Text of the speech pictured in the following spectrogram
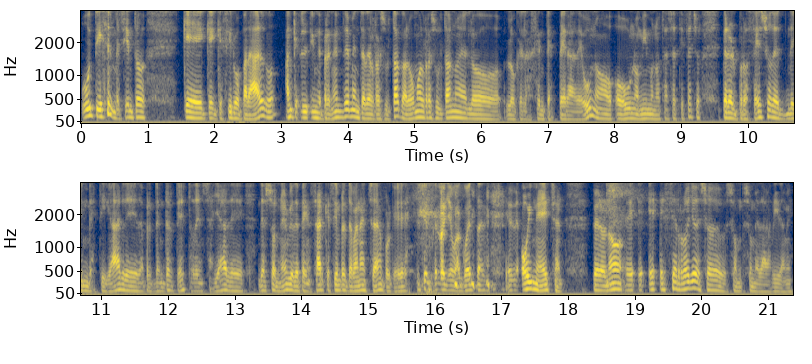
útil, me siento que, que- que sirvo para algo. Aunque independientemente del resultado, que a lo mejor el resultado no es lo, lo que la gente espera de uno o uno mismo no está satisfecho. Pero el proceso de, de investigar, de, de aprender texto, de ensayar, de, de esos nervios, de pensar que siempre te van a echar, porque siempre lo llevo a cuenta. eh, Hoy me echan. Pero no, eh, eh, ese rollo, eso, eso me da la vida a mí.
